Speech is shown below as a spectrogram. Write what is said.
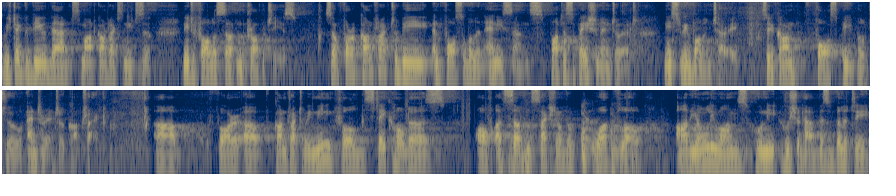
we take the view that smart contracts need to, need to follow certain properties. So, for a contract to be enforceable in any sense, participation into it needs to be voluntary. So, you can't force people to enter into a contract. Uh, for a contract to be meaningful, the stakeholders of a certain section of the workflow are the only ones who, need, who should have visibility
